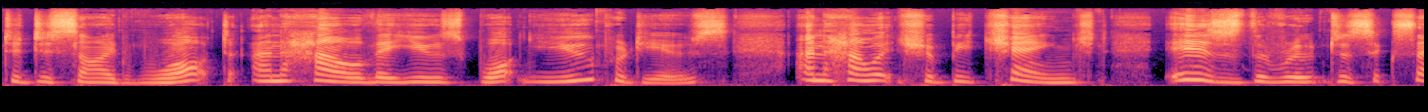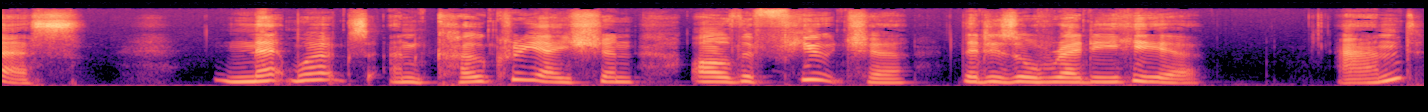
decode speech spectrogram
to decide what and how they use what you produce and how it should be changed is the route to success. Networks and co creation are the future that is already here. And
